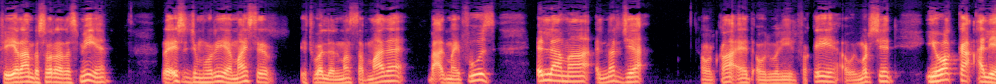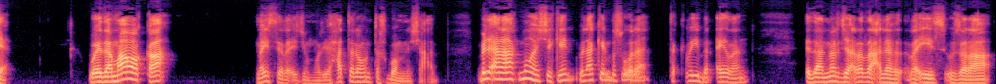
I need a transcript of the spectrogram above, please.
في إيران بصورة رسمية رئيس الجمهورية ما يصير يتولى المنصب ماله بعد ما يفوز إلا ما المرجع أو القائد أو الولي الفقيه أو المرشد يوقع عليه. وإذا ما وقع ما يصير رئيس جمهورية حتى لو انتخبوه من الشعب. بالعراق مو هالشكل ولكن بصورة تقريبا أيضا إذا المرجع رضى على رئيس وزراء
